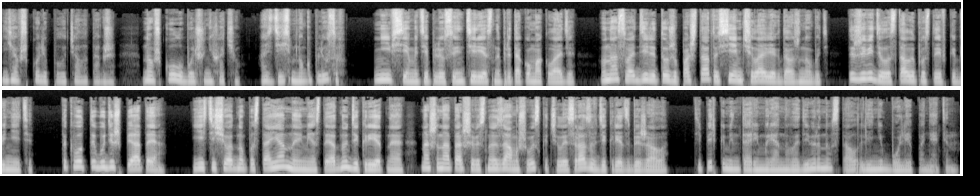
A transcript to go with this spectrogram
Я в школе получала так же. Но в школу больше не хочу. А здесь много плюсов. Не всем эти плюсы интересны при таком окладе. У нас в отделе тоже по штату семь человек должно быть. Ты же видела столы пустые в кабинете. Так вот ты будешь пятая. Есть еще одно постоянное место и одно декретное. Наша Наташа весной замуж выскочила и сразу в декрет сбежала. Теперь комментарий Марианны Владимировны стал Лине более понятен.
